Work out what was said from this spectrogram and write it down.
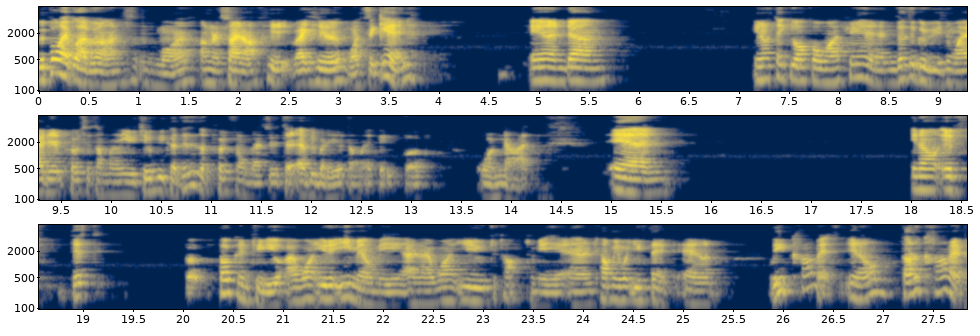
before I blabber on more, I'm going to sign off here, right here once again. And, um, you know, thank you all for watching. And there's a good reason why I didn't post this on my YouTube because this is a personal message to everybody that's on my Facebook or not. And, you know, if this spoken to you, I want you to email me and I want you to talk to me and tell me what you think and leave comments. You know, start a comment,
